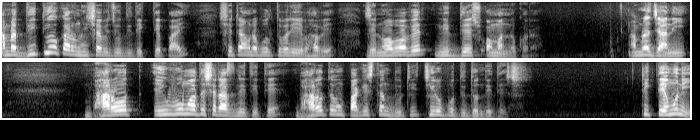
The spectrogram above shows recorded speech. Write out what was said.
আমরা দ্বিতীয় কারণ হিসাবে যদি দেখতে পাই, সেটা আমরা বলতে পারি এভাবে যে নবাবের নির্দেশ অমান্য করা। আমরা জানি ভারত এই উপমহাদেশের রাজনীতিতে ভারত এবং পাকিস্তান দুটি চিরপ্রতিদ্বন্দ্বী দেশ। ঠিক তেমনি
